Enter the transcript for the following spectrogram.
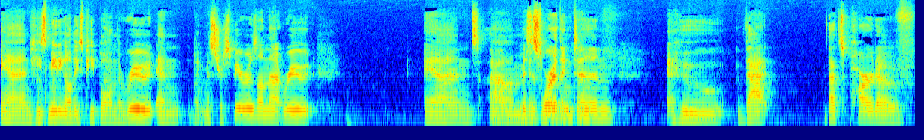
and he's meeting all these people on the route, and like Mr. Spiro is on that route, and um, Um, Mrs. Worthington, who that that's part of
